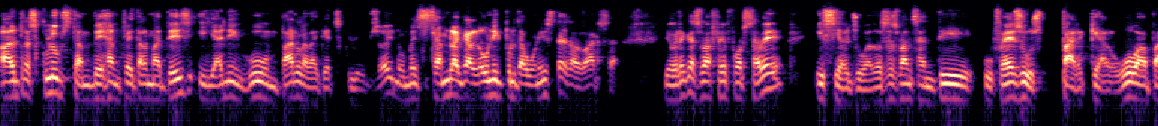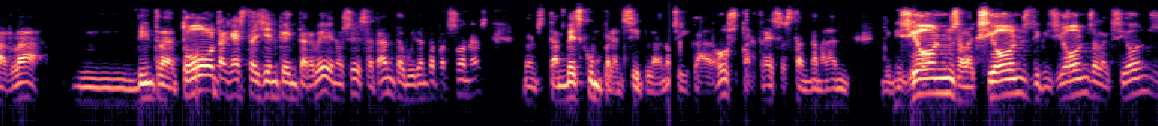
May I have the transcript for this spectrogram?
altres clubs també han fet el mateix i ja ningú en parla d'aquests clubs, oi? Només sembla que l'únic protagonista és el Barça. Jo crec que es va fer força bé i si els jugadors es van sentir ofesos perquè algú va parlar dintre de tota aquesta gent que intervé, no sé, 70, 80 persones, doncs també és comprensible. No? O sigui, cada dos per tres estan demanant divisions, eleccions, divisions, eleccions.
